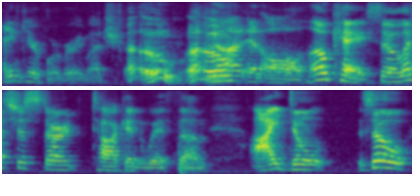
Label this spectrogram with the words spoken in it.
I didn't care for very much. Uh oh. Uh oh. Not at all. Okay, so let's just start talking with um I don't so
